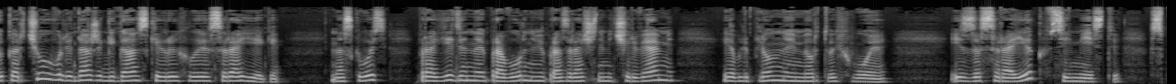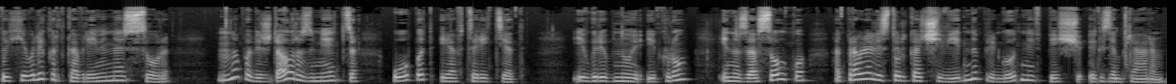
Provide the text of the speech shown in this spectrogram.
выкорчевывали даже гигантские рыхлые сыроеги, насквозь проеденные проворными прозрачными червями и облепленные мертвой хвоей. Из-за сыроег в семействе вспыхивали кратковременные ссоры, но побеждал, разумеется, опыт и авторитет. И в грибную икру, и на засолку отправлялись только очевидно пригодные в пищу экземпляры.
